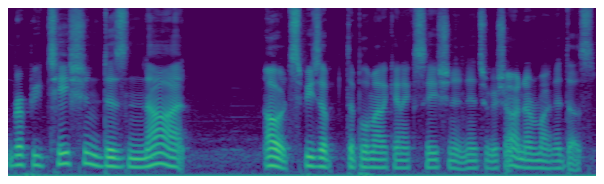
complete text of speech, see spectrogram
reputation does not. Oh, it speeds up diplomatic annexation and integration. Oh, never mind, it does.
